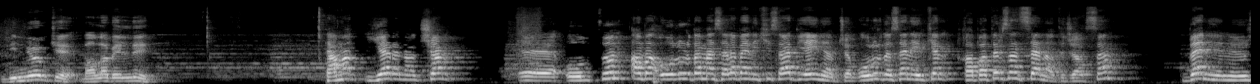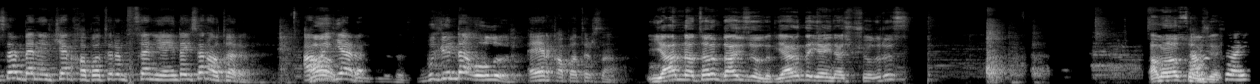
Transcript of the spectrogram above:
Bilmiyorum ki. Vallahi belli değil. Tamam yarın akşam e, olsun ama olur da mesela ben 2 saat yayın yapacağım. Olur da sen erken kapatırsan sen atacaksın. Ben yenilirsem ben erken kapatırım sen yayındaysan atarım. Ama Tamam. yarın. Bugün de olur eğer kapatırsan. Yarın atalım daha güzel olur. Yarın da yayın açmış oluruz. Ama nasıl Tamam olacak? Şahin,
